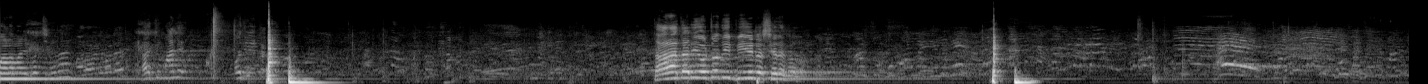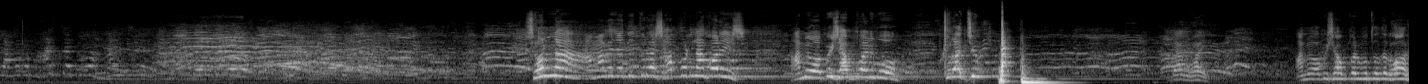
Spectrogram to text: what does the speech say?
মারামারি করছে না? হয়তো তাড়াতাড়ি ওটো দিয়ে বিয়েটা সেরে ফেলো। শোন না আমাকে যদি তোরা সাপোর্ট না করিস আমি অভিশাপ করব তোরা চুপ। দেখ ভাই আমি অভিশাপ করব তোদের ঘর।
